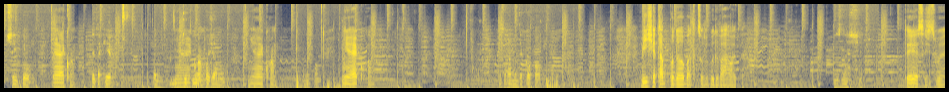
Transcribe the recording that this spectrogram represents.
3,5. Nie kłam, takie Nie, kłam. poziomy. nie kłam, Nie kłam. nie kłam. Zaraz będę kopał. Mi się tam podoba to, co wybudowałem. Nie znasz się. Ty jesteś zły.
